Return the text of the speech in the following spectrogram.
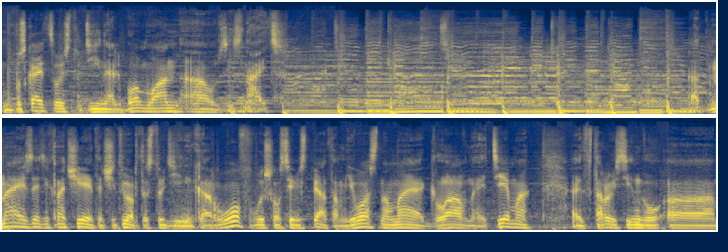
выпускает свой студийный альбом «One of These Nights». Одна из этих ночей, это четвертый студийник «Орлов», вышел в 75-м. Его основная, главная тема, это второй сингл, э,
